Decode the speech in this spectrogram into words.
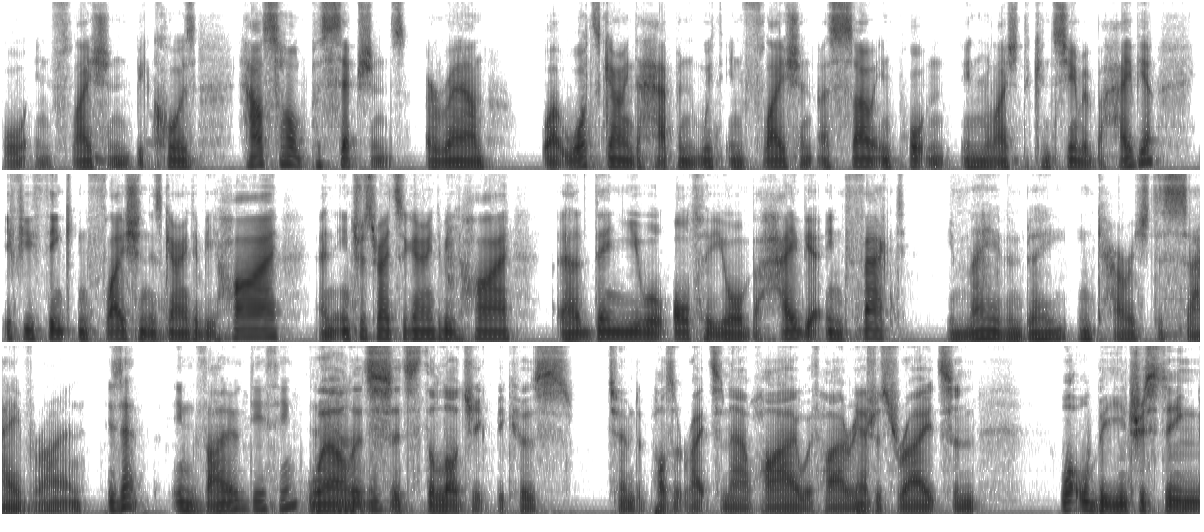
for inflation because household perceptions around what's going to happen with inflation are so important in relation to consumer behavior. If you think inflation is going to be high and interest rates are going to be high, uh, then you will alter your behavior. In fact, you may even be encouraged to save, Ryan. Is that in vogue, do you think? Well, it's, it's the logic because term deposit rates are now higher with higher yep. interest rates. And what will be interesting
